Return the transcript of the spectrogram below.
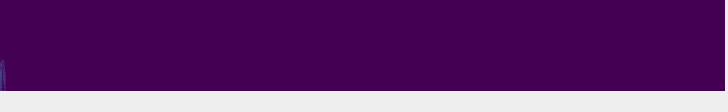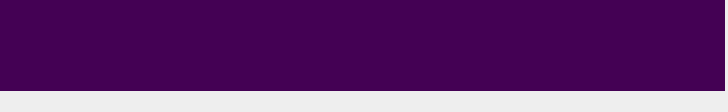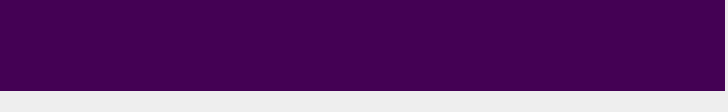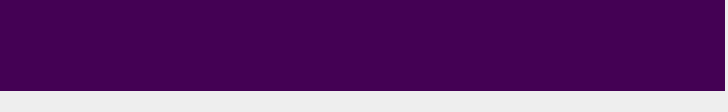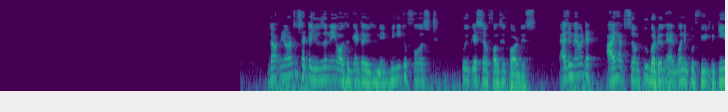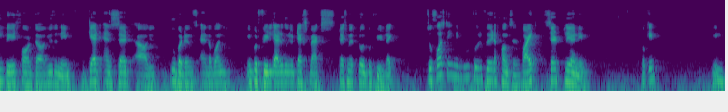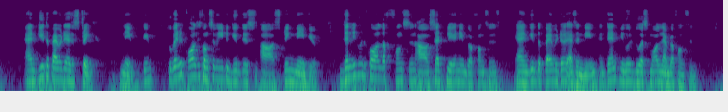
Now, in order to set the username or to get the username, we need to first create some function for this. As you remember that I have some two buttons and one input field in the game page for the username, get and set uh, two buttons and the one input field that is going to text max text max pro input field, right? So first thing we do to create a function, white set player name, okay, in, and give the parameter as a string name, okay so when we call this function, we need to give this uh, string name here. Then we're going to call the function uh, set player name dot functions and give the parameter as a name. And then we're going to do a small lambda function.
